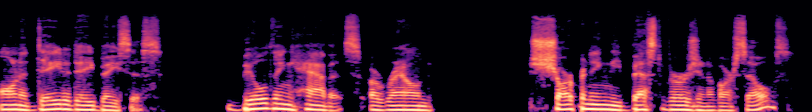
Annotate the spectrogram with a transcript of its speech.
on a day to day basis building habits around sharpening the best version of ourselves,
